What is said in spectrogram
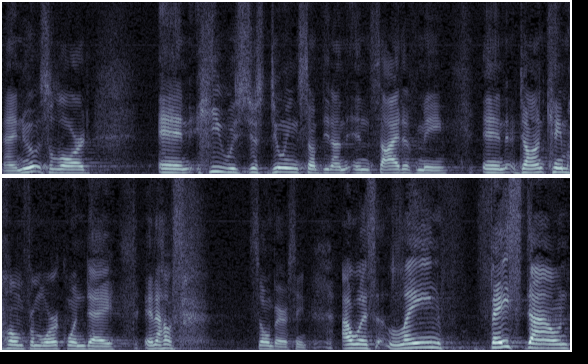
And I knew it was the Lord, and He was just doing something on the inside of me. And Dawn came home from work one day, and I was. So embarrassing. I was laying face down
